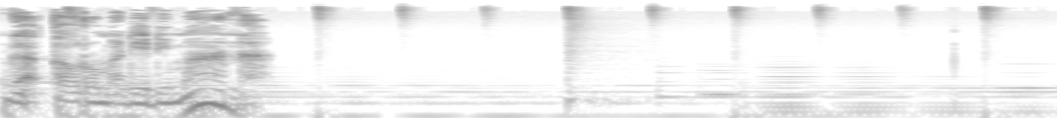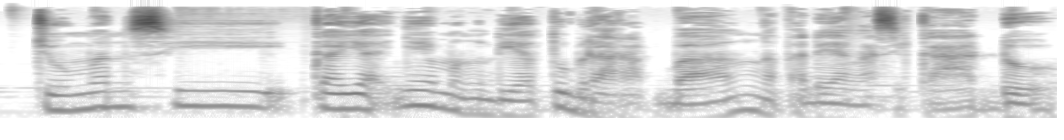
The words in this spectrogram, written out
nggak tahu rumah dia di mana. Cuman sih kayaknya emang dia tuh berharap banget ada yang ngasih kado.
